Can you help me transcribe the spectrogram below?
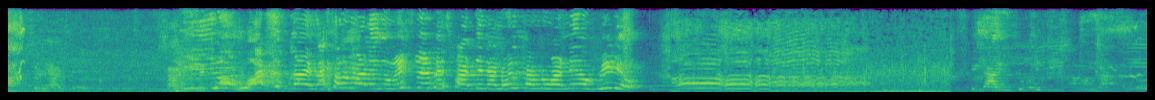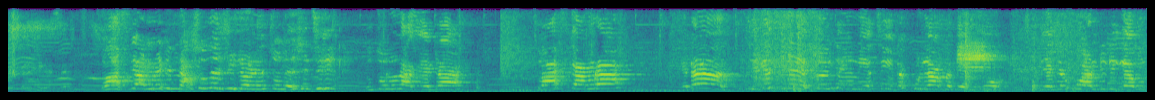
নাসুস চলে আসে। Yo, what's up guys? Assalamu alaikum. It's me, Face Fardin and welcome to our new video. তো আজকে আমরা একটি নাসুদের ভিডিও নিয়ে চলে এসেছি তো চলুন আগে এটা তো আজকে আমরা এটা চিকেন রেস্টুরেন্ট থেকে নিয়েছি এটা খুলে আমরা দেখব যে এটার কোয়ান্টিটি কেমন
